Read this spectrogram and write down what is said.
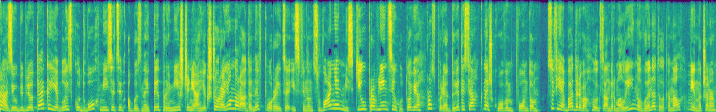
Наразі у бібліотеки є близько двох місяців, аби знайти приміщення. Якщо районна рада не впорається із фінансуванням, міські управлінці готові розпорядитися книжковим фондом. Софія Бедерева, Олександр Малий. Новини телеканал Вінничина.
